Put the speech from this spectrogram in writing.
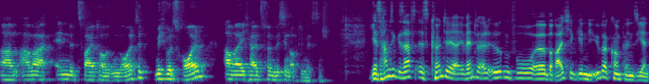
Ähm, aber Ende 2019, mich würde es freuen, aber ich halte es für ein bisschen optimistisch. Jetzt haben Sie gesagt, es könnte ja eventuell irgendwo äh, Bereiche geben, die überkompensieren.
